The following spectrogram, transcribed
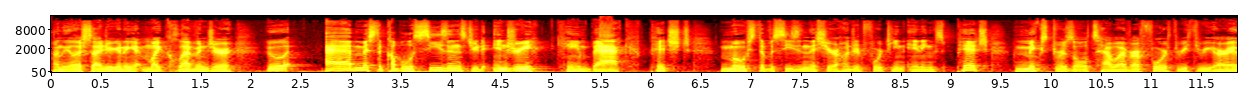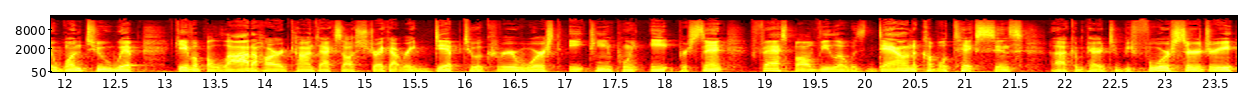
On the other side, you're going to get Mike Clevinger, who missed a couple of seasons due to injury, came back, pitched most of a season this year, 114 innings pitched, mixed results, however, 4.33 ERA, 1-2 WHIP, gave up a lot of hard contact, saw a strikeout rate dip to a career worst 18.8%, Fastball velo was down a couple ticks since uh, compared to before surgery,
